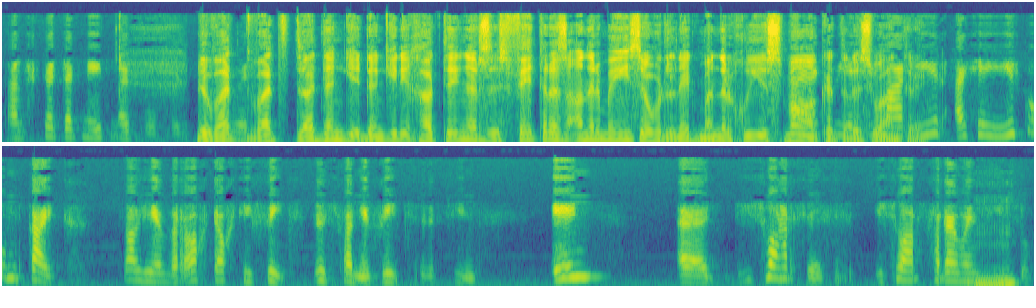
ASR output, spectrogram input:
dan skud ek net my kop. Nou wat wat wat dink jy? Dink jy die Gautengers is vetter as ander mense of het hulle net minder goeie smaak het hulle so nie, maar aantrek? Hier, as jy hier kom kyk, sal jy wragtig die vetstes van die vetste sien. En uh die swartes, die swart vrouens. Mm -hmm.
